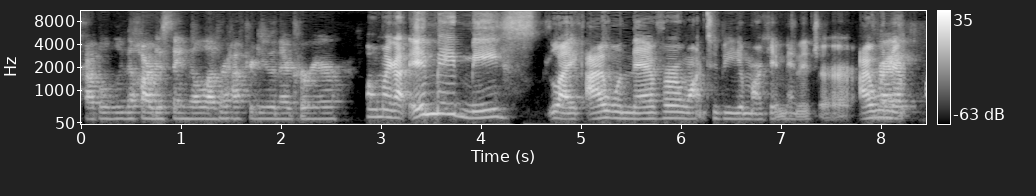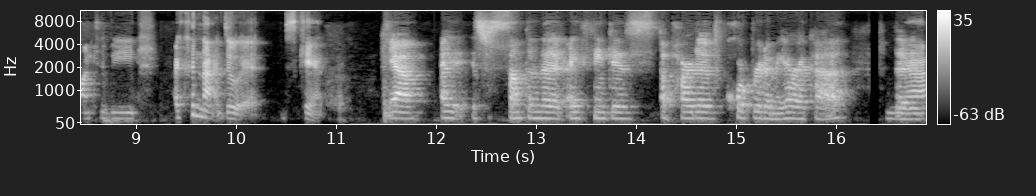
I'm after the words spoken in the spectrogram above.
probably the hardest thing they'll ever have to do in their career. Oh my god, it made me like I will never want to be a market manager. I will right. never want to be I could not do it. Just can't yeah I, it's just something that i think is a part of corporate america that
